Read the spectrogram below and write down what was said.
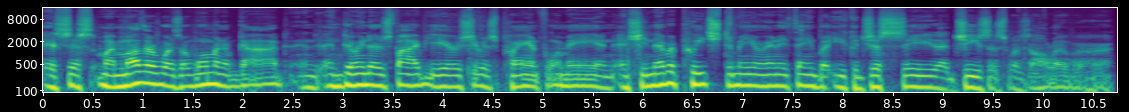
It's just my mother was a woman of God, and, and during those five years, she was praying for me, and, and she never preached to me or anything, but you could just see that Jesus was all over her.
